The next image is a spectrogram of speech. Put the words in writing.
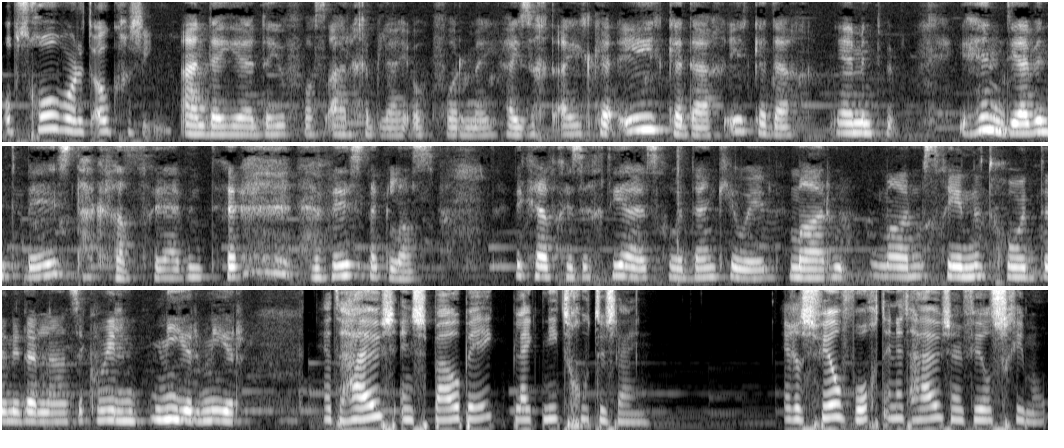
Op school wordt het ook gezien. En de, de juf was erg blij ook voor mij. Hij zegt elke, elke dag, elke dag. Jij bent, Hind, jij bent beste klas. Jij bent beste klas. Ik heb gezegd, ja, is goed, dankjewel. Maar, maar misschien niet goed de Nederlands. Ik wil meer, meer. Het huis in Spouwbeek blijkt niet goed te zijn. Er is veel vocht in het huis en veel schimmel.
